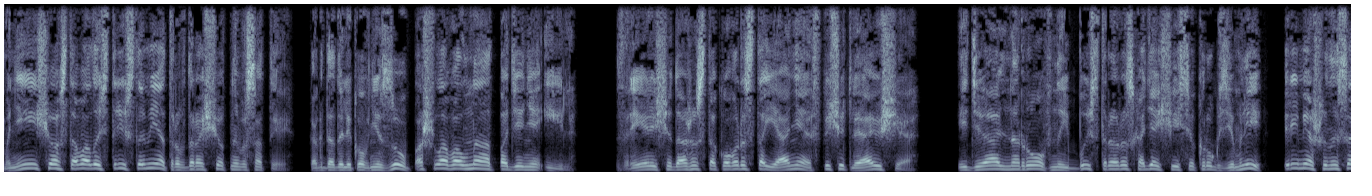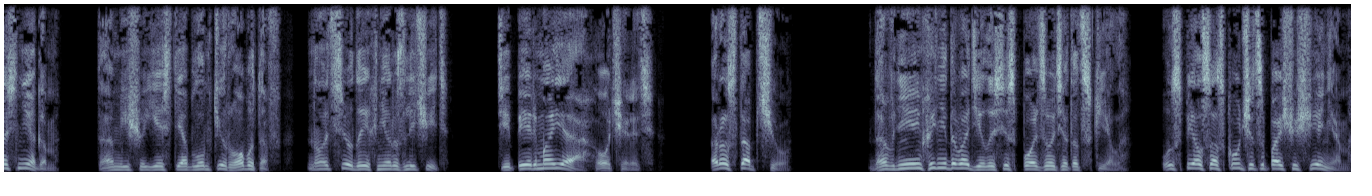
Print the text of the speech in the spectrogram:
Мне еще оставалось 300 метров до расчетной высоты, когда далеко внизу пошла волна от падения иль. Зрелище даже с такого расстояния впечатляющее. Идеально ровный, быстро расходящийся круг земли, перемешанный со снегом, там еще есть и обломки роботов, но отсюда их не различить. Теперь моя очередь. Растопчу. Давненько не доводилось использовать этот скилл. Успел соскучиться по ощущениям.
